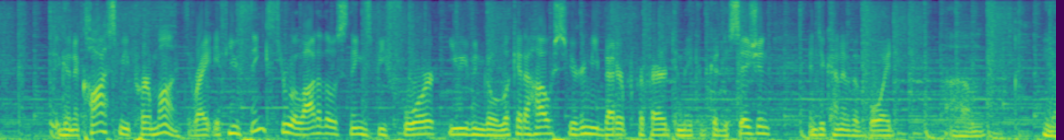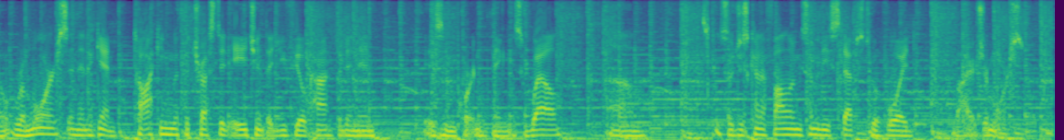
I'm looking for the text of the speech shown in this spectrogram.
going to cost me per month, right? If you think through a lot of those things before you even go look at a house, you're going to be better prepared to make a good decision and to kind of avoid, um, you know, remorse. And then again, talking with a trusted agent that you feel confident in is an important thing as well. Um, so just kind of following some of these steps to avoid buyer's remorse.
